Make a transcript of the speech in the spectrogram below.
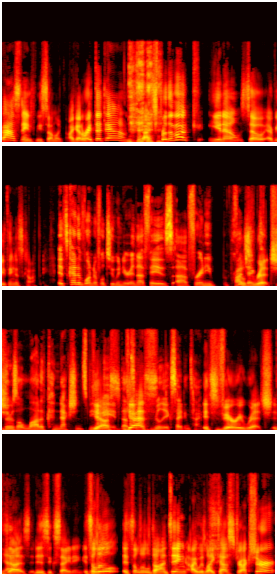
fascinates me. So I'm like, I got to write that down. That's for the book, you know? So everything is copy. It's kind of wonderful too when you're in that phase uh, for any project. rich. There's a lot of connections being Yes, made. That's yes. a really exciting time. It's very rich. It Yeah. does. It is exciting. It's a little it's a little daunting. I would like to have structure.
